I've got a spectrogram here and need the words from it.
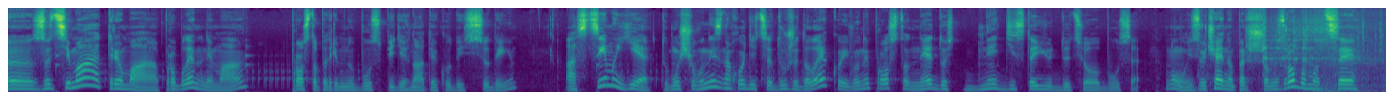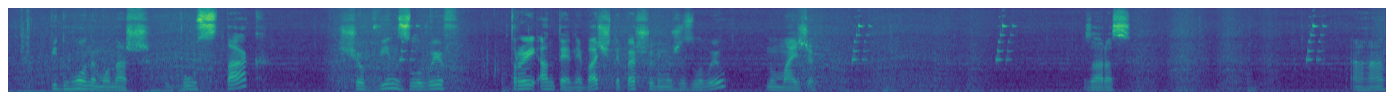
Е, з оціма трьома проблем нема. Просто потрібно бус підігнати кудись сюди. А з цими є, тому що вони знаходяться дуже далеко і вони просто не, до... не дістають до цього буса. Ну і звичайно, перше, що ми зробимо, це підгонимо наш бус так, щоб він зловив три антени. Бачите, першу він уже зловив. Ну, майже. Зараз. Ага.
